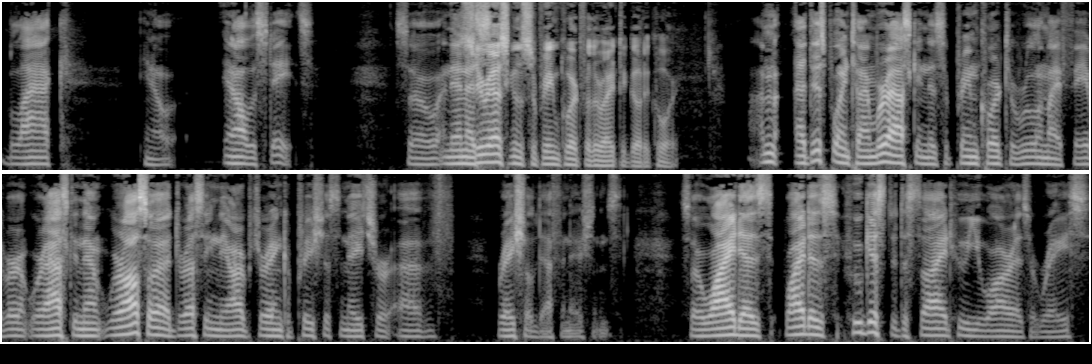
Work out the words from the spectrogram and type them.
black you know in all the states so and then so you're asking the Supreme Court for the right to go to court. I'm at this point in time, we're asking the Supreme Court to rule in my favor. We're asking them. We're also addressing the arbitrary and capricious nature of racial definitions. So why does why does who gets to decide who you are as a race?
